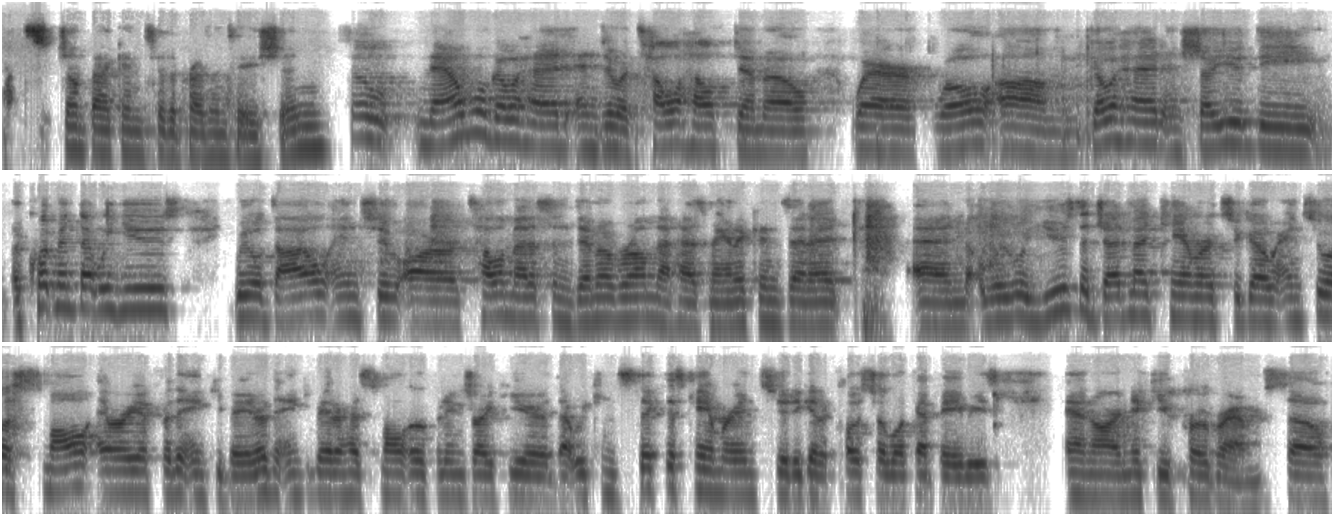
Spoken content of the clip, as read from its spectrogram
Let's jump back into the presentation. So now we'll go ahead and do a telehealth demo where we'll um, go ahead and show you the equipment that we use. We will dial into our telemedicine demo room that has mannequins in it, and we will use the JEDMED camera to go into a small area for the incubator. The incubator has small openings right here that we can stick this camera into to get a closer look at babies and our NICU program. So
